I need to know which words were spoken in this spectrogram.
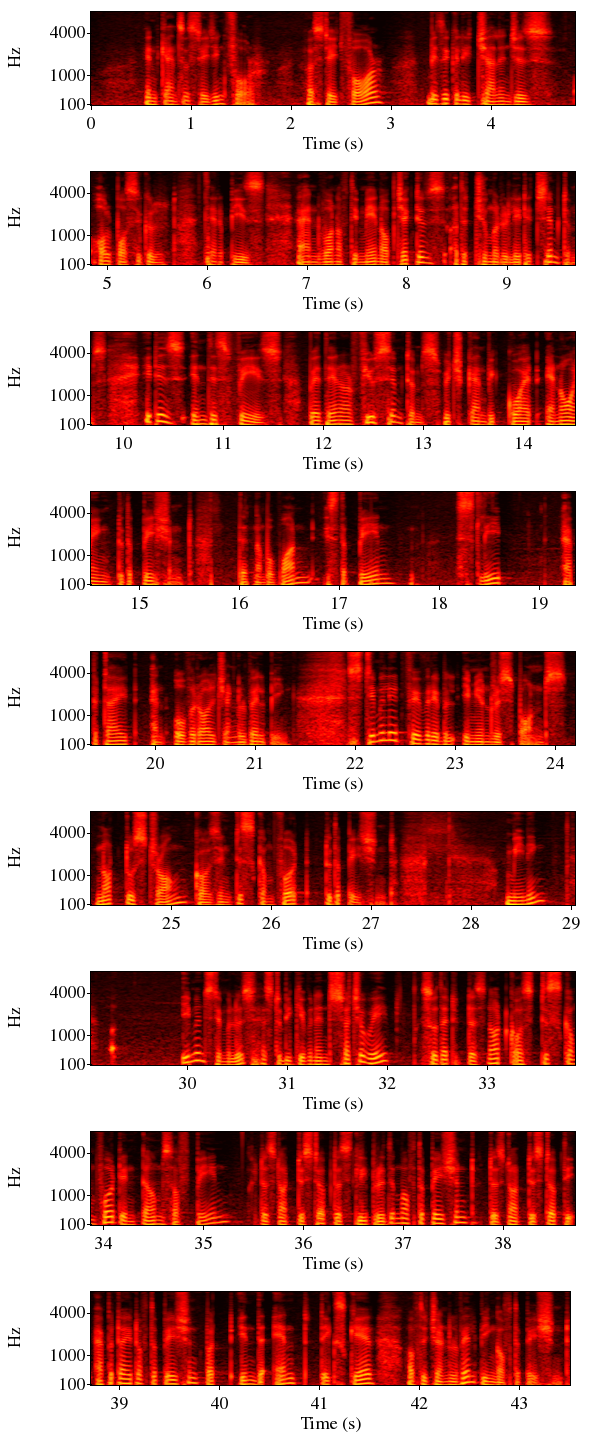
in cancer staging 4 uh, stage 4 basically challenges all possible therapies and one of the main objectives are the tumor related symptoms. It is in this phase where there are few symptoms which can be quite annoying to the patient. That number one is the pain sleep appetite and overall general well-being. Stimulate favorable immune response not too strong causing discomfort to the patient. Meaning Immune stimulus has to be given in such a way so that it does not cause discomfort in terms of pain, does not disturb the sleep rhythm of the patient, does not disturb the appetite of the patient, but in the end takes care of the general well-being of the patient.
